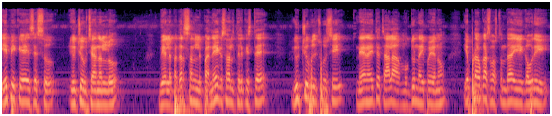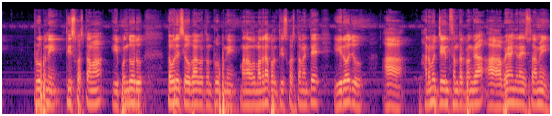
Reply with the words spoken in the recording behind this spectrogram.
ఏపీకేఎస్ఎస్ యూట్యూబ్ ఛానల్లో వీళ్ళ ప్రదర్శనలు అనేక సార్లు తిలకిస్తే యూట్యూబ్లు చూసి నేనైతే చాలా ముగ్ధుడిని అయిపోయాను. ఎప్పుడు అవకాశం వస్తుందా ఈ గౌరీ ట్రూప్ని తీసుకొస్తామా? ఈ పొందూరు గౌరీ శివభాగవతం ట్రూప్ని మన మదనాపురం తీసుకొస్తామంటే ఈరోజు ఆ హనుమత్ జయంతి సందర్భంగా ఆ అభయాంజనేయ స్వామి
